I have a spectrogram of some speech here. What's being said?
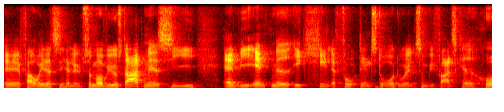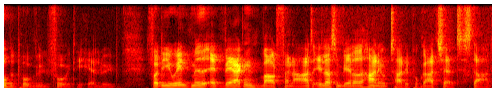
øh, favoritter til det her løb, så må vi jo starte med at sige, at vi endte med ikke helt at få den store duel, som vi faktisk havde håbet på, at vi ville få i det her løb. For det er jo endt med, at hverken Wout van Aert, eller som vi allerede har nævnt, tager det Pogacar til start.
